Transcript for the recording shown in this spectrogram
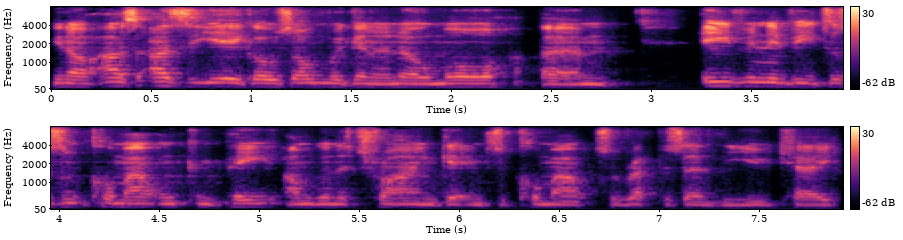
you know, as as the year goes on, we're going to know more. Um, even if he doesn't come out and compete, I'm going to try and get him to come out to represent the UK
